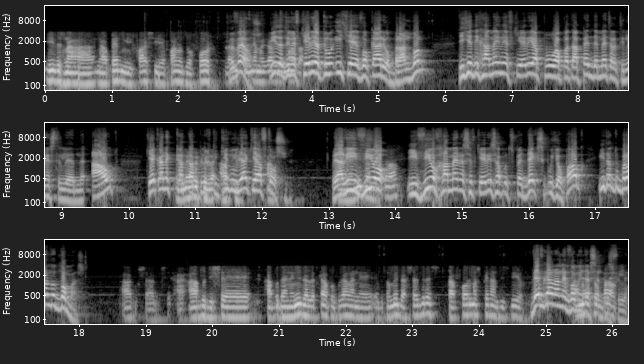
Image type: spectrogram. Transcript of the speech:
Είδες να, να παίρνει η φάση επάνω του ο Φορ. Δηλαδή, Βεβαίως. μια μεγάλη Είδα την ομάδα. ευκαιρία του, είχε δοκάρει ο Μπράντον. Είχε τη χαμένη ευκαιρία που από τα 5 μέτρα την έστειλε out και έκανε Ναι, ρε φίλε, καταπληκτική απ' δουλειά και αυτός. Δηλαδή οι 90 δύο, λεπτά. οι δύο χαμένες ευκαιρίες από τις 5-6 που είχε ο Πάουκ ήταν του Μπράντον Τόμας. Άκουσε, άκουσε. Α- Από, τις, ε, από τα 90 λεπτά που βγάλανε 70 σέντρες, τα φόρ μας πήραν τις δύο. Δεν βγάλανε 70 Αμέσως σέντρες, πάω. φίλε.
